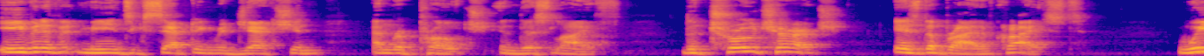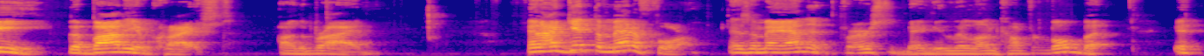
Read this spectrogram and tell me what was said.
even if it means accepting rejection and reproach in this life. The true church is the bride of Christ. We, the body of Christ, are the bride. And I get the metaphor. As a man, at first, it may be a little uncomfortable, but it,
